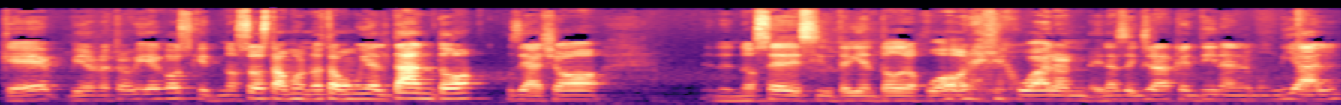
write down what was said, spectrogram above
que vieron nuestros viejos, que nosotros estamos, no estamos muy al tanto. O sea, yo no sé decirte bien todos los jugadores que jugaron en la selección argentina en el Mundial,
